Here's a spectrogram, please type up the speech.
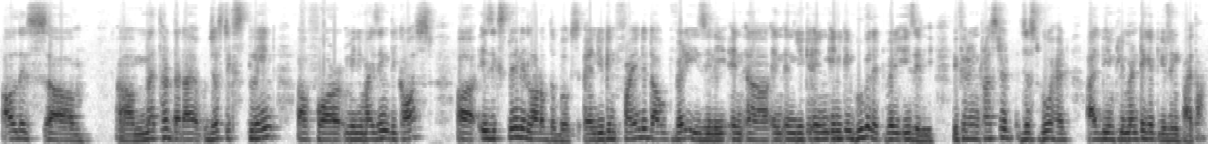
all this um, method that I have just explained uh, for minimizing the cost uh, is explained in a lot of the books and you can find it out very easily in, uh, in, in, you can, you can Google it very easily. If you're interested, just go ahead. I'll be implementing it using Python.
